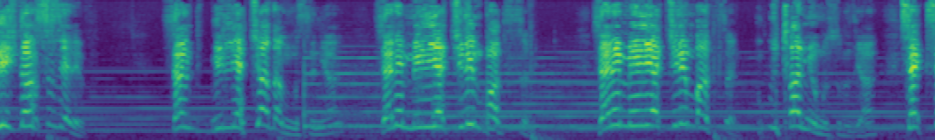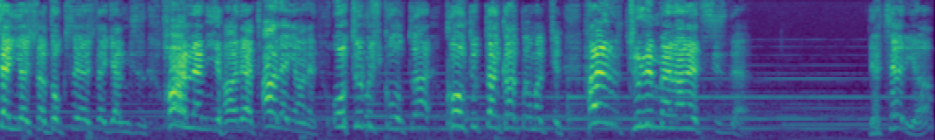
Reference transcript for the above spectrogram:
Vicdansız herif. Sen milliyetçi adam mısın ya? Senin milliyetçiliğin batsın. Senin milliyetçiliğin batsın. Utanmıyor musunuz ya? 80 yaşına 90 yaşına gelmişsiniz. Halen ihanet, halen ihanet. Oturmuş koltuğa, koltuktan kalkmamak için. Her türlü melanet sizde. Yeter ya.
